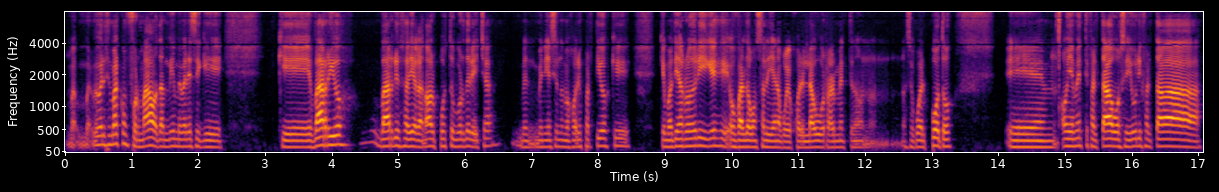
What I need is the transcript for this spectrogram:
Me parece más conformado también. Me parece que, que Barrios, Barrios había ganado el puesto por derecha. Venía haciendo mejores partidos que, que Matías Rodríguez. Eh, Osvaldo González ya no puede jugar el la realmente no, no, no se puede el poto. Eh, obviamente faltaba Boseyuri, faltaba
